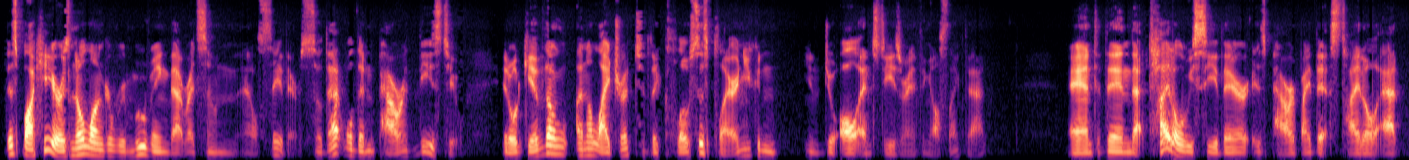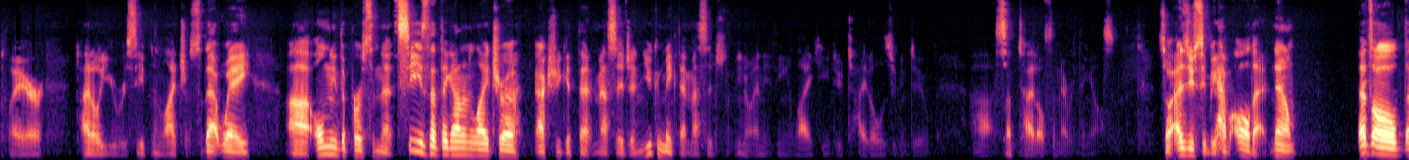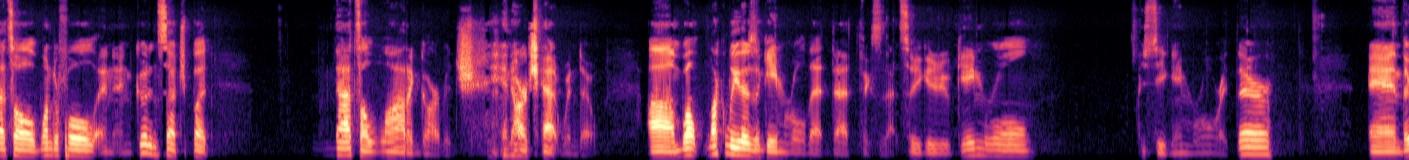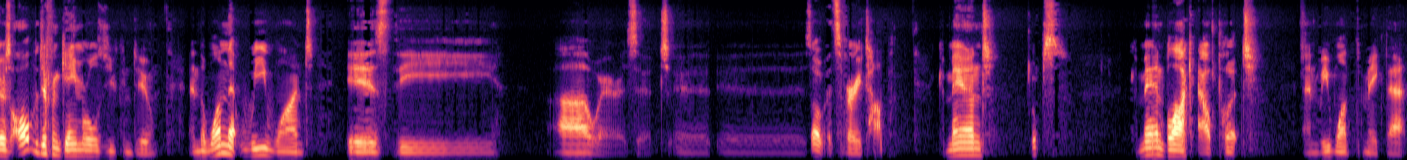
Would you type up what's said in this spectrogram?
this block here is no longer removing that redstone and it'll stay there. So that will then power these two. It'll give the, an elytra to the closest player, and you can you know, do all entities or anything else like that. And then that title we see there is powered by this title at player, title you received an elytra. So that way, uh, only the person that sees that they got an elytra actually get that message, and you can make that message, you know, anything you like. You can do titles, you can do uh, subtitles, and everything else. So as you see, we have all that. Now, that's all that's all wonderful and, and good and such, but that's a lot of garbage in our chat window. Um, well, luckily there's a game rule that that fixes that. So you can do game rule. You see game rule right there, and there's all the different game rules you can do. And the one that we want is the, uh, where is it? It is, oh, it's the very top. Command, oops, command block output, and we want to make that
